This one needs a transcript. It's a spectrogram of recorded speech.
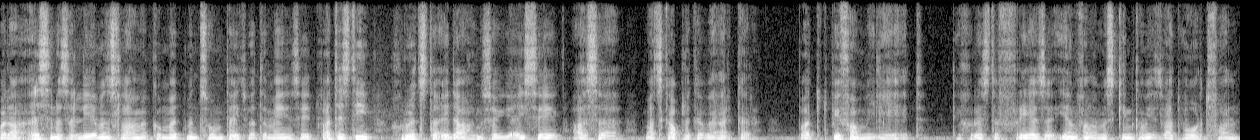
Wat daar is en is 'n lewenslange kommitment soms wat 'n mens het. Wat is die grootste uitdaging sou jy sê as 'n maatskaplike werker wat op die familie het? Die grootste vrese, een van hulle miskien kan wees wat word van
